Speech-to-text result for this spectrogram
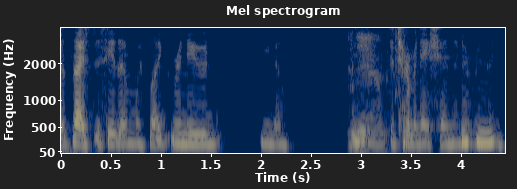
it's nice to see them with like renewed, you know, Yeah. determination and Mhm. everything.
